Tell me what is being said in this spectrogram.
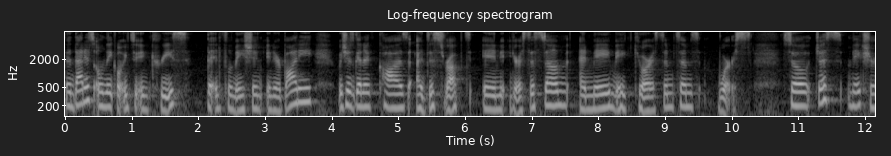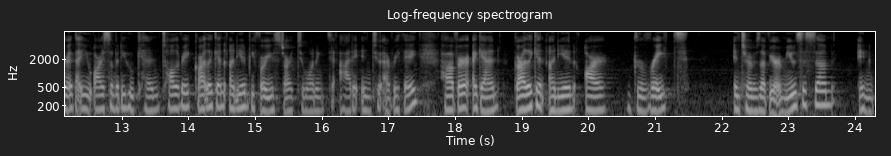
then that is only going to increase the inflammation in your body, which is going to cause a disrupt in your system and may make your symptoms worse. So just make sure that you are somebody who can tolerate garlic and onion before you start to wanting to add it into everything. However, again, garlic and onion are great in terms of your immune system, in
